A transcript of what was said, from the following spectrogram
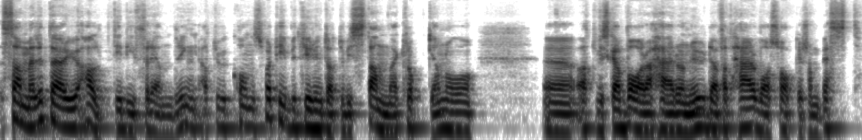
samhället är ju alltid i förändring. Att du är konservativ betyder inte att du vill stanna klockan och eh, att vi ska vara här och nu därför att här var saker som bäst.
